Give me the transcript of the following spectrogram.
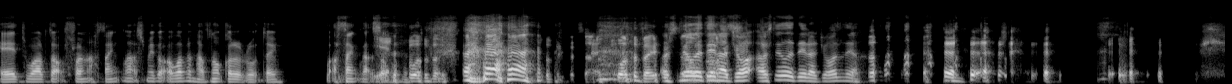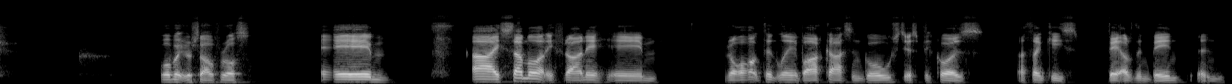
Edouard up front. I think that's me got 11. I've not got it wrote down. But I think that's yeah. it. what about, what about I was nearly doing a John. I was nearly doing a John there. what about yourself, Ross? Um, I similar to Franny. Um, reluctantly Barkas and goals just because I think he's better than Bain, and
